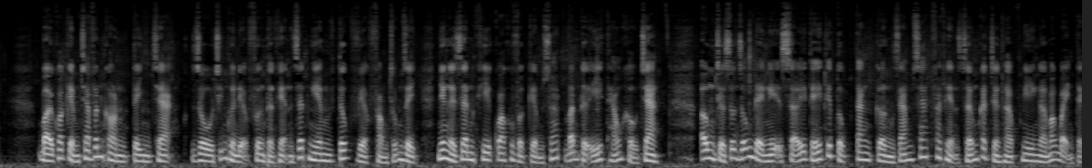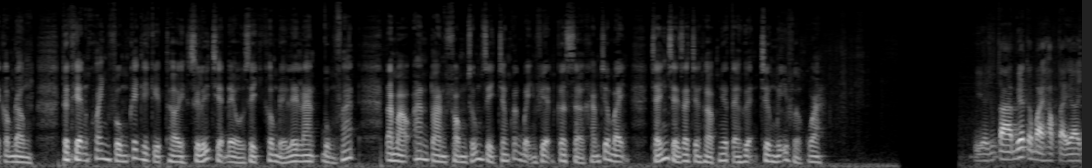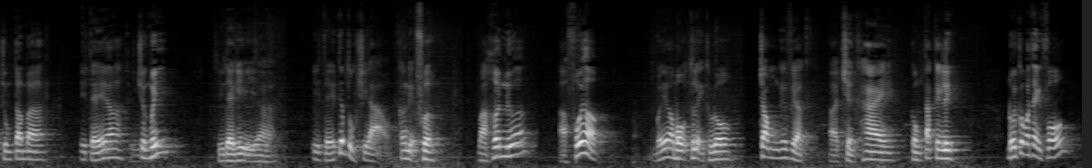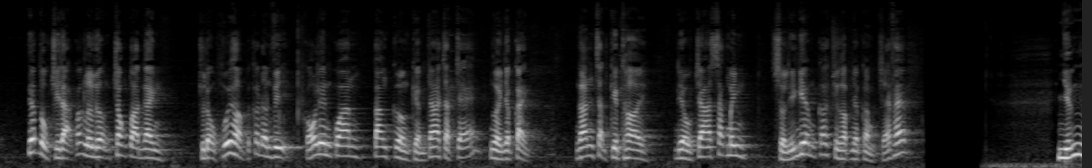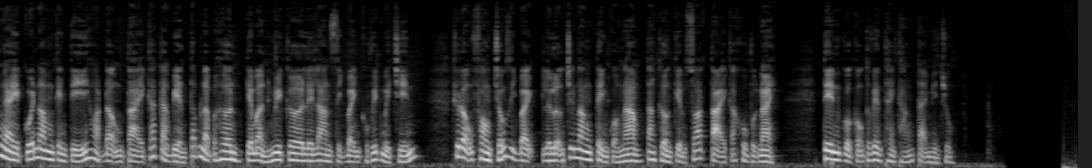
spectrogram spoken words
Bởi qua kiểm tra vẫn còn tình trạng dù chính quyền địa phương thực hiện rất nghiêm túc việc phòng chống dịch, nhưng người dân khi qua khu vực kiểm soát vẫn tự ý tháo khẩu trang. Ông Trần Xuân Dũng đề nghị Sở Y tế tiếp tục tăng cường giám sát phát hiện sớm các trường hợp nghi ngờ mắc bệnh tại cộng đồng, thực hiện khoanh vùng cách ly kịp thời, xử lý triệt đều dịch không để lây lan, bùng phát, đảm bảo an toàn phòng chống dịch trong các bệnh viện cơ sở khám chữa bệnh, tránh xảy ra trường hợp như tại huyện Trương Mỹ vừa qua. Thì ờ, chúng ta biết được bài học tại uh, trung tâm uh, y tế uh, Trương Mỹ thì đề nghị y tế tiếp tục chỉ đạo các địa phương và hơn nữa à, phối hợp với à, bộ tư lệnh thủ đô trong cái việc à, triển khai công tác cách ly. Đối công an thành phố tiếp tục chỉ đạo các lực lượng trong toàn ngành chủ động phối hợp với các đơn vị có liên quan tăng cường kiểm tra chặt chẽ người nhập cảnh, ngăn chặn kịp thời, điều tra xác minh, xử lý nghiêm các trường hợp nhập cảnh trái phép. Những ngày cuối năm canh tí hoạt động tại các cảng biển tấp nập hơn, tiềm ẩn nguy cơ lây lan dịch bệnh COVID-19. Chủ động phòng chống dịch bệnh, lực lượng chức năng tỉnh Quảng Nam tăng cường kiểm soát tại các khu vực này. Tin của cộng tác viên Thành Thắng tại miền Trung.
